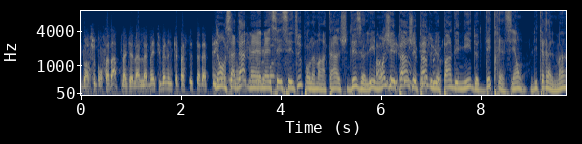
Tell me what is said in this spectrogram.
puis ensuite, on s'adapte. La, la, bête humaine a une capacité de s'adapter. Non, on s'adapte, mais, mais c'est dur pour le mental. Je suis désolé. Ah, Moi, j'ai peur, j'ai peur d'une pandémie de dépression, littéralement.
